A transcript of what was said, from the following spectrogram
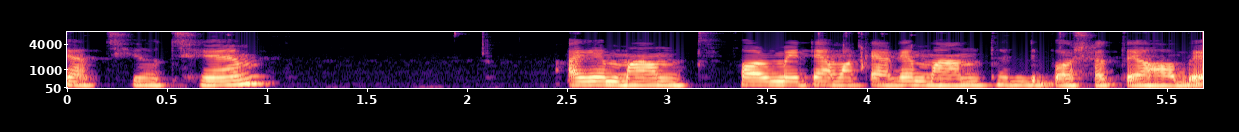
যাচ্ছি হচ্ছে, আগে মান্থ ফরম্যাটে আমাকে আগে মান্থ বসাতে হবে।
